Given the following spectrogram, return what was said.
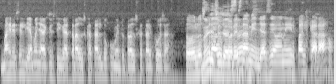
Imagínese el día de mañana que usted diga traduzca tal documento, traduzca tal cosa. Todos los No, ya traductores también ya se van a ir para el carajo.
